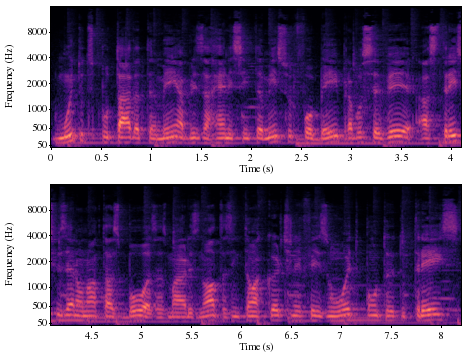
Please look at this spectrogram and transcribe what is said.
muito disputada também. A Brisa Hennessy também surfou bem. Para você ver, as três fizeram notas boas, as maiores notas. Então a Courtney fez um 8.83,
